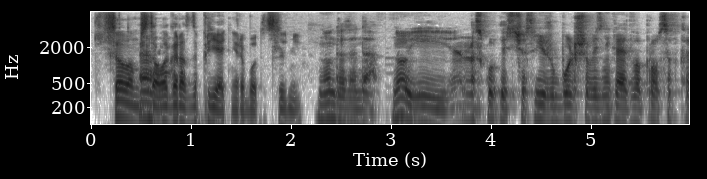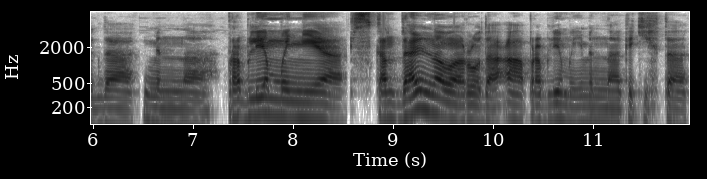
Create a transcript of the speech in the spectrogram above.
в целом Ага. стало гораздо приятнее работать с людьми. Ну да, да, да. Ну и насколько я сейчас вижу, больше возникает вопросов, когда именно проблемы не скандального рода, а проблемы именно каких-то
